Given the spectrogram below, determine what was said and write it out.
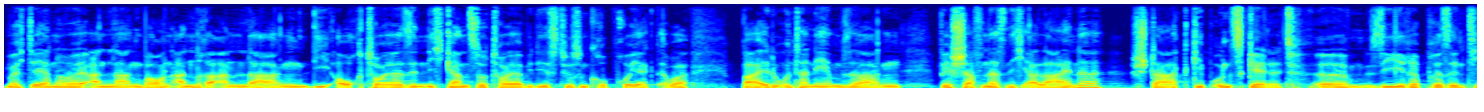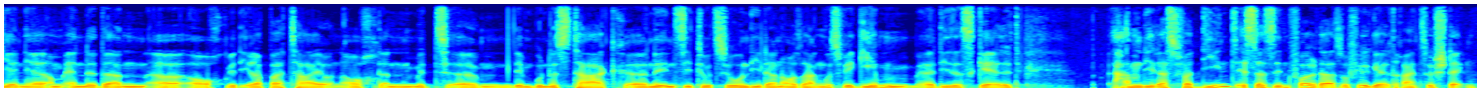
möchte ja neue Anlagen bauen, andere Anlagen, die auch teuer sind, nicht ganz so teuer wie dieses ThyssenKrupp-Projekt, aber beide Unternehmen sagen, wir schaffen das nicht alleine, Staat, gib uns Geld. Ähm, Sie repräsentieren ja am Ende dann äh, auch mit Ihrer Partei und auch dann mit ähm, dem Bundestag äh, eine Institution, die dann auch sagen muss, wir geben äh, dieses Geld. Haben die das verdient? Ist das sinnvoll, da so viel Geld reinzustecken?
